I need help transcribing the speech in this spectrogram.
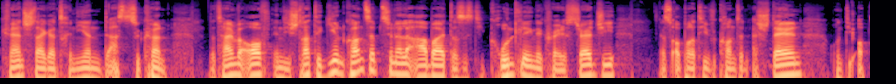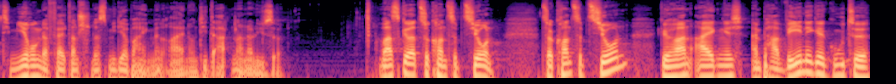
Quernsteiger trainieren, das zu können. Da teilen wir auf in die Strategie und konzeptionelle Arbeit, das ist die grundlegende Creative Strategy das operative Content erstellen und die Optimierung, da fällt dann schon das Media Buying mit rein und die Datenanalyse. Was gehört zur Konzeption? Zur Konzeption gehören eigentlich ein paar wenige gute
